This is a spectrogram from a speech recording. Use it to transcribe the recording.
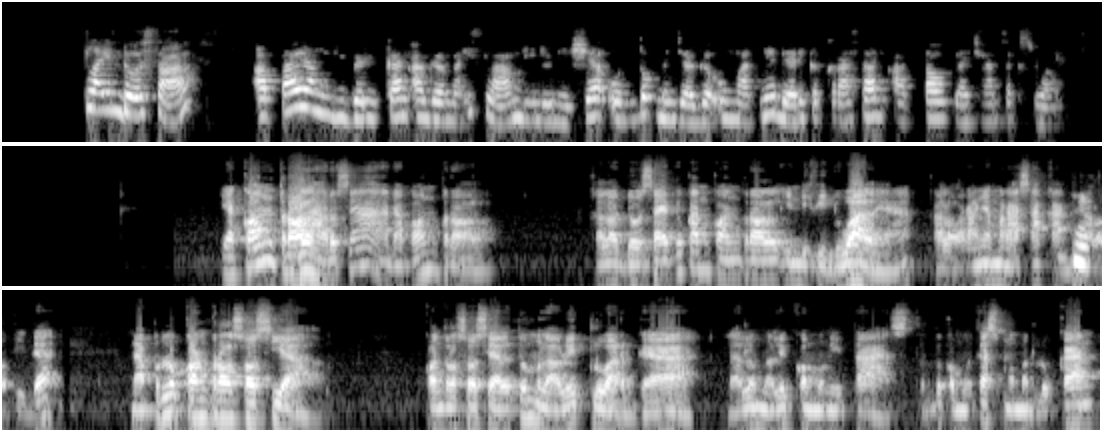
selain dosa, apa yang diberikan agama Islam di Indonesia untuk menjaga umatnya dari kekerasan atau pelecehan seksual? Ya kontrol, harusnya ada kontrol. Kalau dosa itu kan kontrol individual ya, kalau orangnya merasakan. Hmm. Kalau tidak, nah perlu kontrol sosial. Kontrol sosial itu melalui keluarga, lalu melalui komunitas. Tentu komunitas memerlukan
